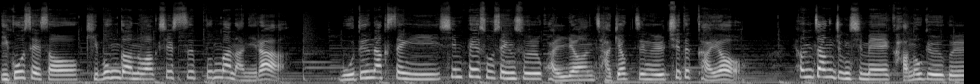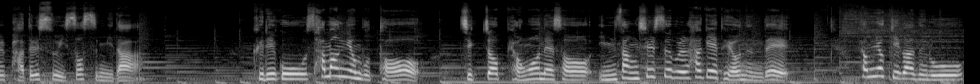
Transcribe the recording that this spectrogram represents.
이곳에서 기본 간호학 실습뿐만 아니라 모든 학생이 심폐소생술 관련 자격증을 취득하여 현장 중심의 간호 교육을 받을 수 있었습니다. 그리고 3학년부터 직접 병원에서 임상 실습을 하게 되었는데 협력 기관으로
